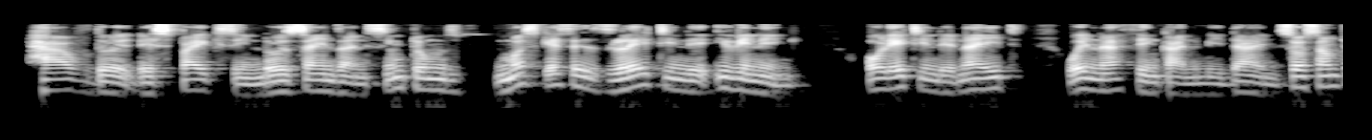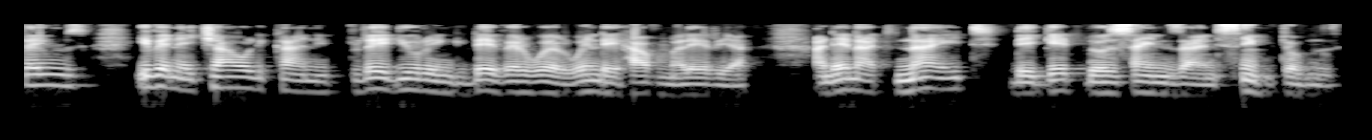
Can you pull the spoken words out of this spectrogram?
have the the spikes in those signs and symptoms. most cases late in the evening or late in the night when nothing can be done. So sometimes even a child can play during the day very well when they have malaria. And then at night, they get those signs and symptoms.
